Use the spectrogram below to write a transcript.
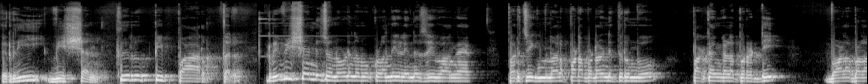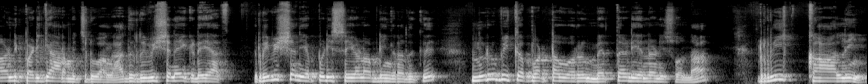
ரிவிஷன் திருப்பி பார்த்தல். ரிவிஷன் சொன்ன உடனே நம்ம குழந்தைகள் என்ன செய்வாங்க? பரீட்சைக்கு முன்னால் படப்படான்னு திரும்பவும். பக்கங்களை புரட்டி பளபளாண்டி படிக்க ஆரம்பிச்சிடுவாங்க. அது ரிவிஷனே கிடையாது. ரிவிஷன் எப்படி செய்யணும் அப்படிங்கிறதுக்கு நிரூபிக்கப்பட்ட ஒரு மெத்தட் என்னன்னு சொன்னால் ரீகாலிங்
